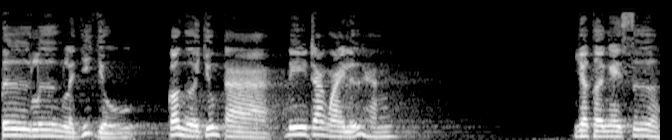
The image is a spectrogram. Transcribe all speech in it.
Tư lương là ví dụ, có người chúng ta đi ra ngoài lữ hành. Do thời ngày xưa,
